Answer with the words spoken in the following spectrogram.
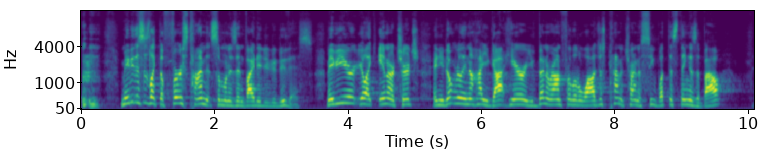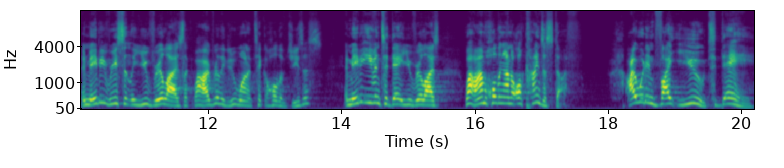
maybe this is like the first time that someone has invited you to do this. Maybe you're, you're like in our church and you don't really know how you got here, or you've been around for a little while, just kind of trying to see what this thing is about. And maybe recently you've realized, like, wow, I really do want to take a hold of Jesus. And maybe even today you've realized, wow, I'm holding on to all kinds of stuff. I would invite you today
